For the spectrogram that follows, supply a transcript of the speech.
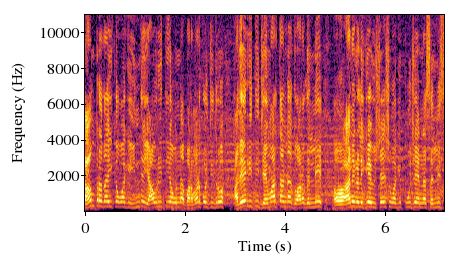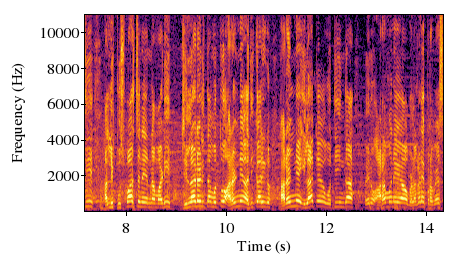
ಸಾಂಪ್ರದಾಯಿಕವಾಗಿ ಹಿಂದೆ ಯಾವ ರೀತಿ ಅವನ್ನ ಬರಮಾಡ್ಕೊಳ್ತಿದ್ರು, ಅದೇ ರೀತಿ ಜಯಮಾರ್ತಾಂಡ ದ್ವಾರದಲ್ಲಿ ಆನೆಗಳಿಗೆ ವಿಶೇಷವಾಗಿ ಪೂಜೆಯನ್ನು ಸಲ್ಲಿಸಿ ಅಲ್ಲಿ ಪುಷ್ಪಾರ್ಚನೆಯನ್ನ ಮಾಡಿ ಜಿಲ್ಲಾಡಳಿತ ಮತ್ತು ಅರಣ್ಯ ಅಧಿಕಾರಿಗಳು, ಅರಣ್ಯ ಇಲಾಖೆಯ ವತಿಯಿಂದ ಏನು ಅರಮನೆಯ ಒಳಗಡೆ ಪ್ರವೇಶ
